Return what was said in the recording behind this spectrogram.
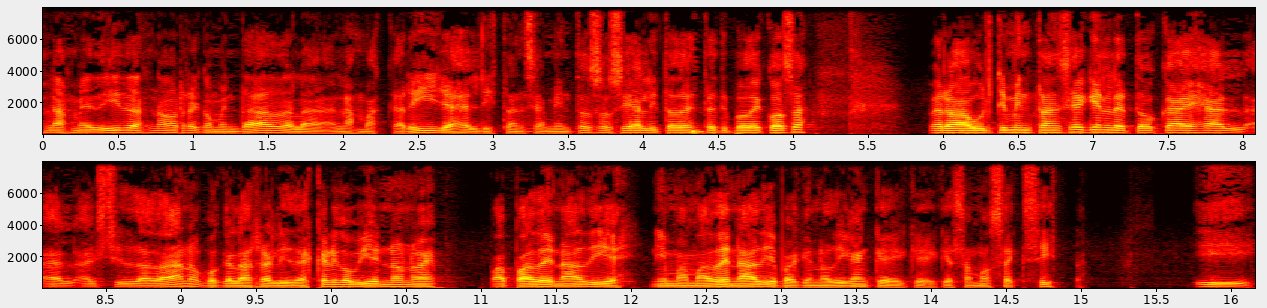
las medidas no recomendadas, la- las mascarillas, el distanciamiento social y todo este tipo de cosas, pero a última instancia quien le toca es al, al, al ciudadano, porque la realidad es que el gobierno no es papá de nadie, ni mamá de nadie, para que no digan que, que, que somos sexistas. Y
